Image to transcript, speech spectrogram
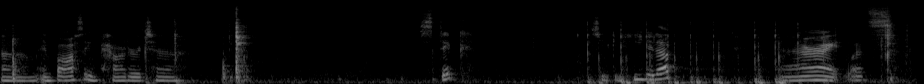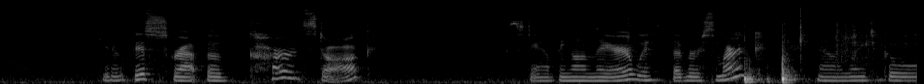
um, embossing powder to stick so you can heat it up. All right, let's get out this scrap of cardstock stamping on there with the Versamark. Now I'm going to go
